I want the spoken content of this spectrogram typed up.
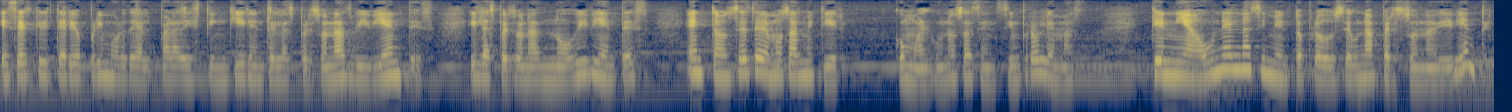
es el criterio primordial para distinguir entre las personas vivientes y las personas no vivientes, entonces debemos admitir, como algunos hacen sin problemas, que ni aún el nacimiento produce una persona viviente.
